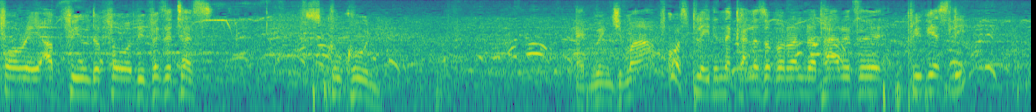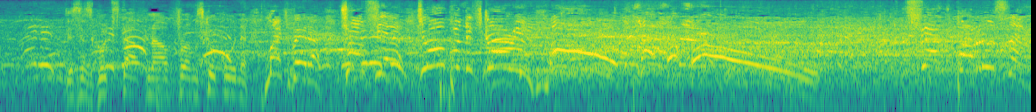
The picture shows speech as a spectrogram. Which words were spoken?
foray upfield for the visitors. Skukun. Edwin Gyimah, of course, played in the colors of Orlando Pirates uh, previously. This is good stuff now from Skukuna. Much better. Chance here to open the scoring. Oh! oh! Seth Parusnath.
